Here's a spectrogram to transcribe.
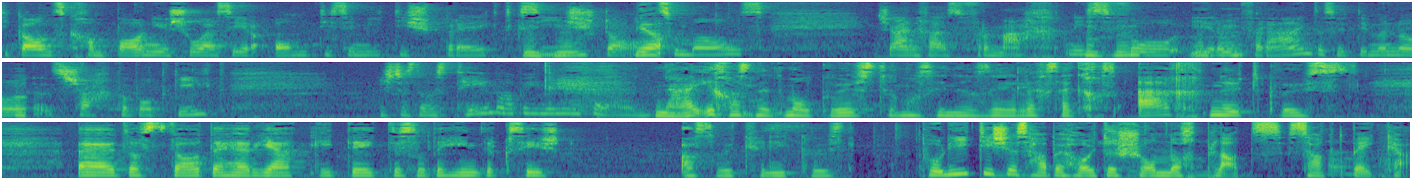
die ganze Kampagne schon auch sehr antisemitisch geprägt war, Mhm. Ja. damals. Das ist eigentlich auch ein Vermächtnis Mhm. von Ihrem Mhm. Verein, dass heute immer noch das Schächtverbot gilt. Ist das noch ein Thema bei Ihnen im Verein? Nein, ich habe es nicht mal gewusst, ich muss Ihnen ehrlich sagen, ich habe es echt nicht gewusst, äh, dass da der Herr Jäcki dort so dahinter war. Also wirklich nicht gewusst. Politisches habe heute schon noch Platz, sagt Becker.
